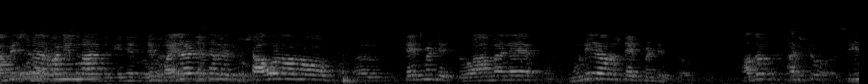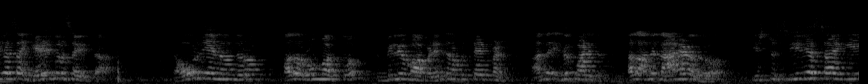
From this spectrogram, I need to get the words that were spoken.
ಕಮಿಷನರ್ ನಿಮ್ಮ ನಿಮ್ಮ ಮೈನಾರಿಟೀಸ್ ಅಲ್ಲಿ ಶಾಹುಲ್ ಅವರು ಸ್ಟೇಟ್ಮೆಂಟ್ ಇತ್ತು. ಆಮೇಲೆ ಮುನೀರ್ ಅವರ ಸ್ಟೇಟ್ಮೆಂಟ್ ಇತ್ತು. ಅದು ಅಷ್ಟು ಸೀರಿಯಸ್ ಆಗಿ ಹೇಳಿದ್ರು ಸಹಿತ. ಅವ್ರದ್ದು ಏನಂದ್ರು ಅದು ರೂಮರ್ಸ್ ಬಿಲೀವ್ ಮಾಡಬೇಡಿ ಅಂತ ನಮ್ಮ ಸ್ಟೇಟ್ಮೆಂಟ್ ಅಂದ್ರೆ ಇದಕ್ಕೆ ಮಾಡಿದ್ರು. ಅಲ್ಲ ಅಂದ್ರೆ ನಾನ್ ಹೇಳೋದು ಇಷ್ಟು ಸೀರಿಯಸ್ ಆಗಿ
